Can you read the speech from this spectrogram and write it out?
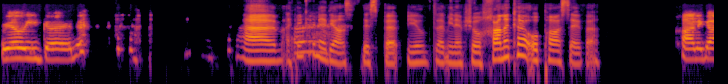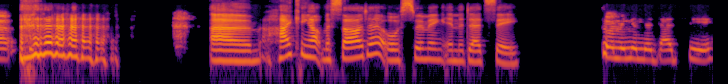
really good. um, I think I know the answer to this, but you'll let me know for sure. Hanukkah or Passover? Hanukkah. um, hiking up Masada or swimming in the Dead Sea? Swimming in the Dead Sea.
